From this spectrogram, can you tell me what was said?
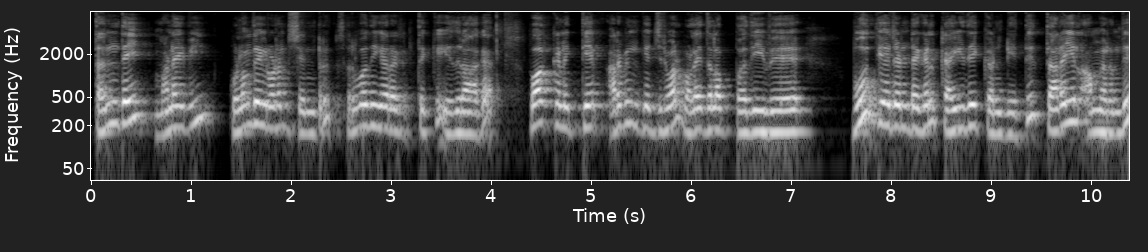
தந்தை மனைவி குழந்தைகளுடன் சென்று சர்வதிகாரத்துக்கு எதிராக வாக்களித்தேன். அரவிந்த் கெஜ்ரிவால் வலைதள பதிவு. பூத் ஏஜெண்டுகள் கைதை கண்டித்து தரையில் அமர்ந்து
